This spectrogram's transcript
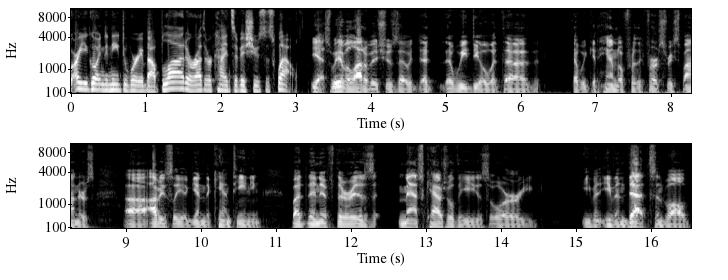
are you going to need to worry about blood or other kinds of issues as well? Yes, we have a lot of issues that we, that, that we deal with uh, that we could handle for the first responders. Uh, obviously, again, the canteening, but then if there is mass casualties or even even deaths involved,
